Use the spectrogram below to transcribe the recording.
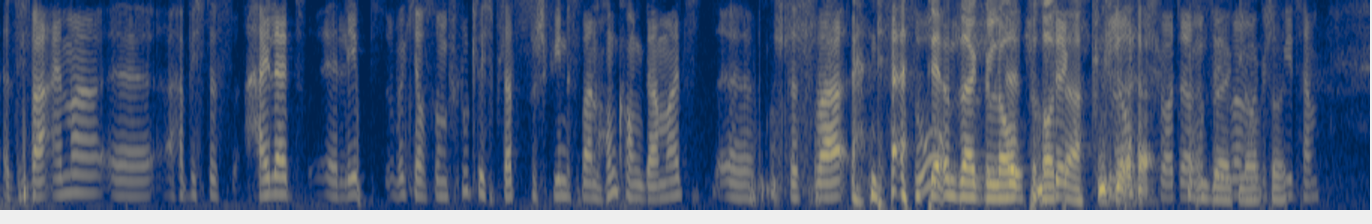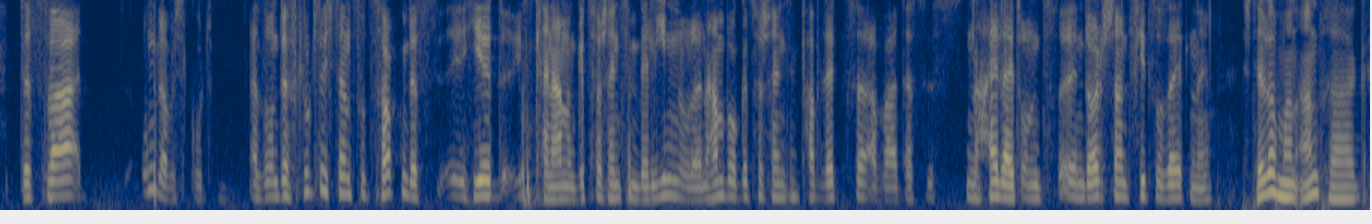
also ich war einmal, äh, habe ich das Highlight erlebt, wirklich auf so einem Flutlichtplatz zu spielen. Das war in Hongkong damals. Äh, das war Der, so. der unser Globetrotter. Der Globetrotter, was Unser wir immer gespielt haben. Das war unglaublich gut. Also unter Flutlichtern zu zocken, das hier, keine Ahnung, gibt es wahrscheinlich in Berlin oder in Hamburg gibt es wahrscheinlich ein paar Plätze, aber das ist ein Highlight und in Deutschland viel zu selten. Ne? Stell doch mal einen Antrag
